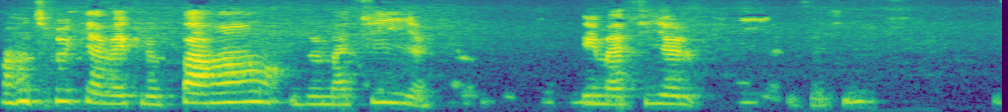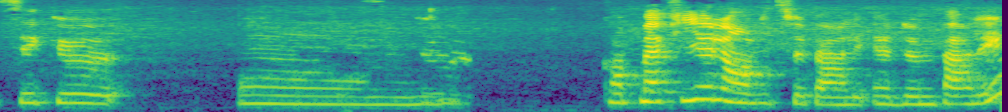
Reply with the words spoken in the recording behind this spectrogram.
un truc avec le parrain de ma fille et ma filleule, c'est que quand ma filleule a envie de, se parler, de me parler,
